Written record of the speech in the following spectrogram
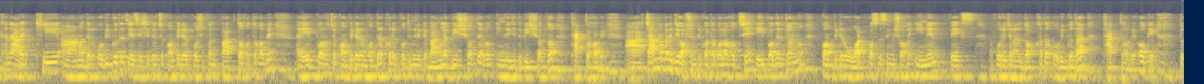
এখানে আরেকটি আমাদের অভিজ্ঞতা চেয়েছে, সেটা হচ্ছে কম্পিউটার প্রশিক্ষণ প্রাপ্ত হতে হবে। এরপর হচ্ছে কম্পিউটারের মুদ্রাক্ষরে প্রতি মিনিটে বাংলা বিশ শব্দ এবং ইংরেজিতে বিশ শব্দ থাকতে হবে। আর চার নম্বরে যে অপশনটির কথা বলা হচ্ছে, এই পদের জন্য কম্পিউটার ওয়ার্ড প্রসেসিং সহ ইমেল ফেক্স পরিচালনার দক্ষতা, অভিজ্ঞতা থাকতে হবে। ওকে তো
